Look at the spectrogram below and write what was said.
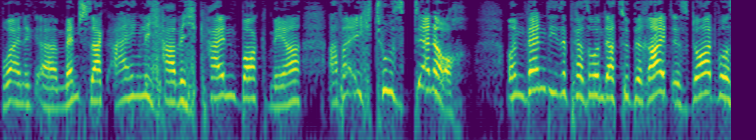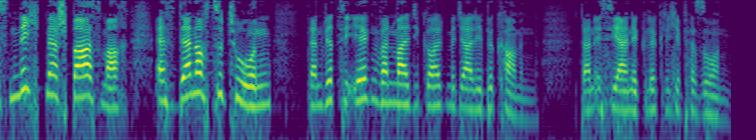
wo ein äh, Mensch sagt, eigentlich habe ich keinen Bock mehr, aber ich tue es dennoch. Und wenn diese Person dazu bereit ist, dort, wo es nicht mehr Spaß macht, es dennoch zu tun, dann wird sie irgendwann mal die Goldmedaille bekommen. Dann ist sie eine glückliche Person.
